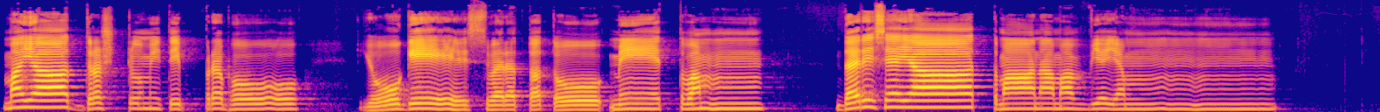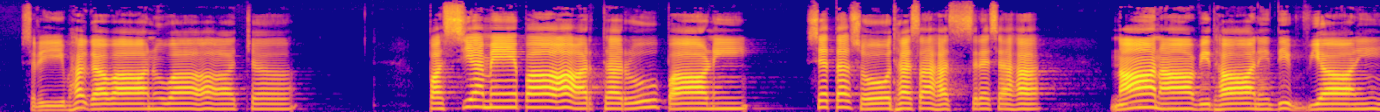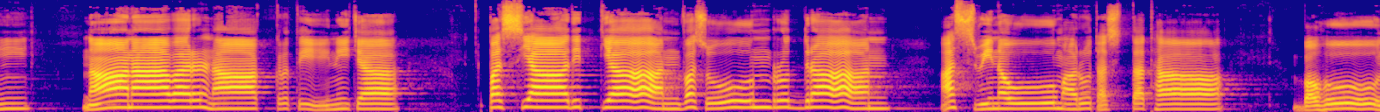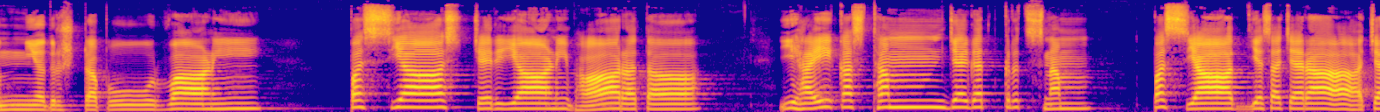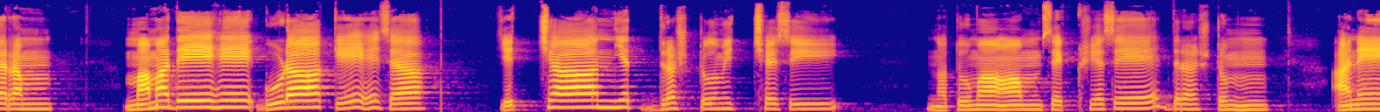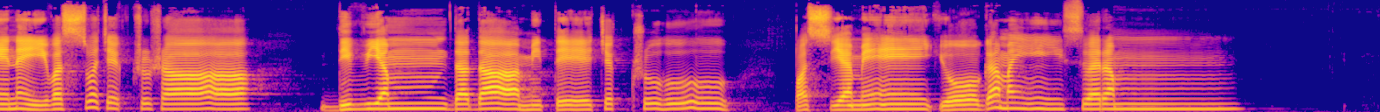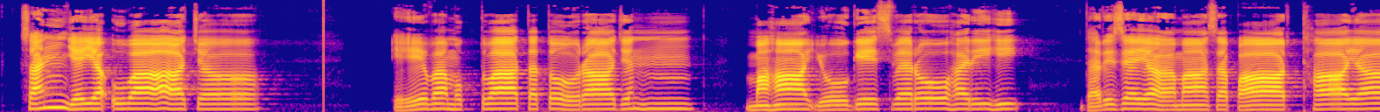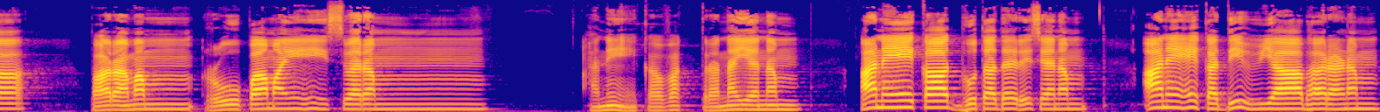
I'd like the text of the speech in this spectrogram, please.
मया द्रष्टुमिति प्रभो योगेश्वर ततो मे त्वं दर्शयात्मानमव्ययम्। श्रीभगवानुवाच। पश्य मे पार्थरूपाणि शतशोधसहस्रशः नानाविधानि दिव्यानि नानावर्णाकृतीनि च पश्यादित्यान् वसून् रुद्रान् अश्विनौ मरुतस्तथा। बहून्यदृष्टपूर्वाणि पश्याश्चर्याणि भारत। इहैकस्थं जगत्कृत्स्नं पश्याद्य सचराचरं मम देहे गुडाकेश यच्छान्यद्द्रष्टुमिच्छसि। न तु मां शक्ष्यसे द्रष्टुम्। अनेनैव स्वचक्षुषा। दिव्यं ददामि ते चक्षुः। पश्य मे योगमैश्वरम्। सञ्जय उवाच। एवमुक्त्वा ततो राजन् महायोगेश्वरो हरिः। दर्शयामास पार्थाय परमं रूपमैश्वरम्। अनेकवक्त्रनयनम् अनेकाद्भुतदर्शनम् अनेकदिव्याभरणं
